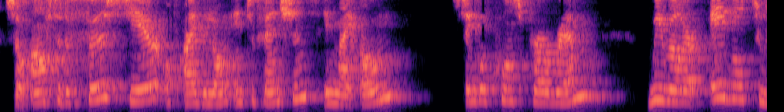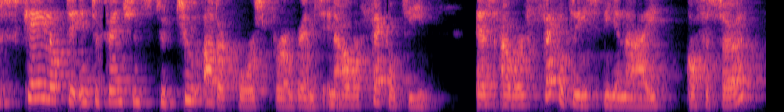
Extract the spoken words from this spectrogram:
So after the first year of I Belong interventions in my own single course program, we were able to scale up the interventions to two other course programs in our faculty as our faculty's D&I officer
